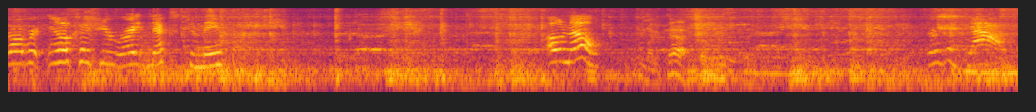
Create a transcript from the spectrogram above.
Robert, you know, because you're right next to me. Oh no, Oh my gosh. there's a ghast.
